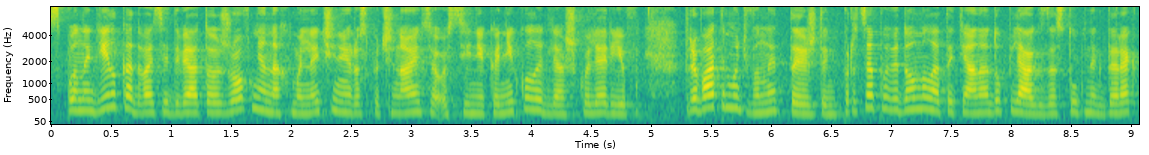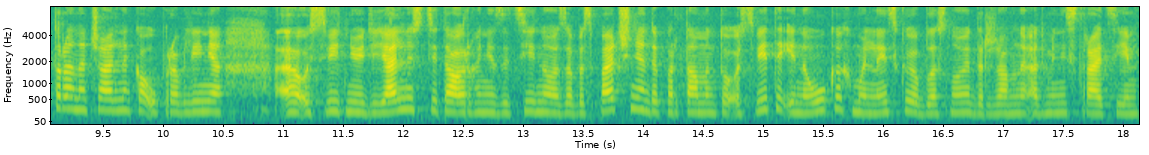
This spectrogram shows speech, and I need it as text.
З понеділка, 29 жовтня, на Хмельниччині розпочинаються осінні канікули для школярів. Триватимуть вони тиждень. Про це повідомила Тетяна Дупляк, заступник директора начальника управління е, освітньої діяльності та організаційного забезпечення Департаменту освіти і науки Хмельницької обласної державної адміністрації.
